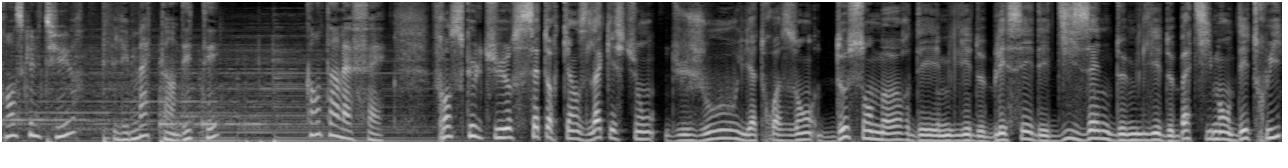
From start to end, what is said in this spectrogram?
France Culture, les matins d'été, Quentin l'a fait. France Culture, 7h15, la question du jour. Il y a trois ans, 200 morts, des milliers de blessés, des dizaines de milliers de bâtiments détruits.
